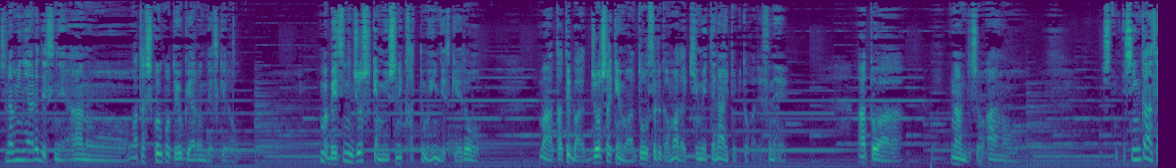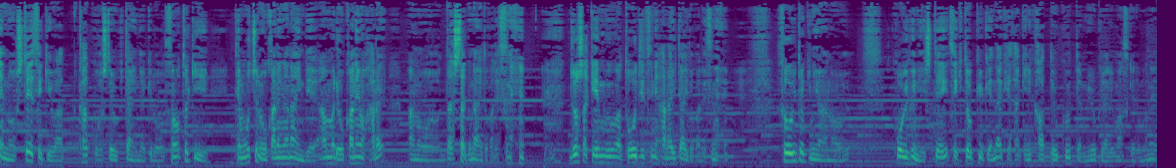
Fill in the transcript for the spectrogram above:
ちなみにあれですね、あのー、私こういうことよくやるんですけど、まあ別に乗車券も一緒に買ってもいいんですけど、まあ例えば乗車券はどうするかまだ決めてない時とかですね。あとは、なんでしょう、あの、新幹線の指定席は確保しておきたいんだけど、その時手持ちのお金がないんで、あんまりお金を払い、あの、出したくないとかですね。乗車券分は当日に払いたいとかですね。そういう時には、あの、こういうふうに指定席特急券だけ先に買っておくっていうのもよくやりますけどもね。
